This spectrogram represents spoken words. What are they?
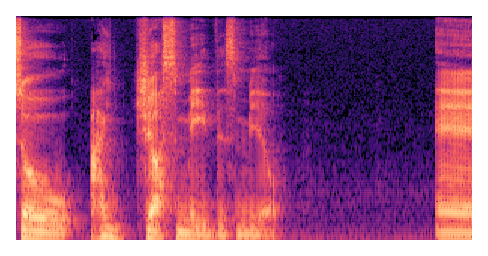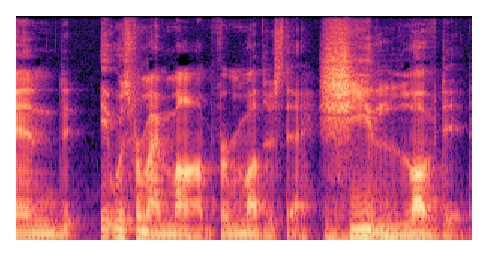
So I just made this meal and it was for my mom for Mother's Day. She loved it.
